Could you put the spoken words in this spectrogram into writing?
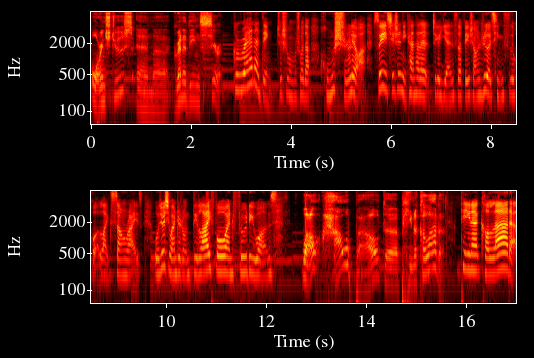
orange juice and uh, grenadine syrup. Grenadine 就是我们说的红石榴啊，所以其实你看它的这个颜色非常热情似火，like sunrise。我就喜欢这种 delightful and fruity ones。 Well, how about uh, pina colada? Pina colada，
